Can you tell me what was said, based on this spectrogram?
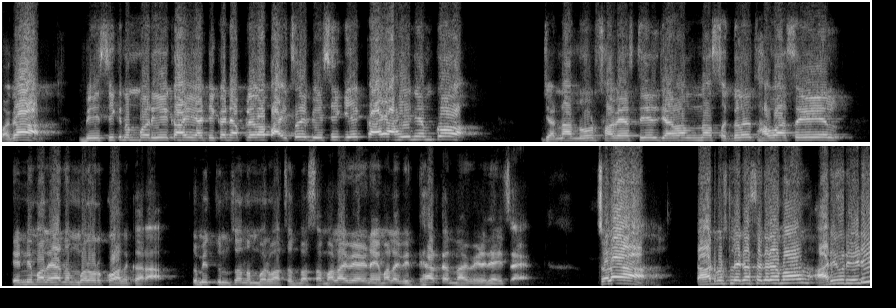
बघा बेसिक नंबर एक आहे. या ठिकाणी आपल्याला पाहायचंय बेसिक एक काय आहे नेमकं? ज्यांना नोट्स हवे असतील ज्यांना सगळंच हवं असेल त्यांनी मला या नंबरवर कॉल करा. तुम्ही तुमचा नंबर वाचत बसा. मला वेळ नाही मला विद्यार्थ्यांना वेळ द्यायचा आहे. चला ताट बसले का सगळे मग? आर यू रेडी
